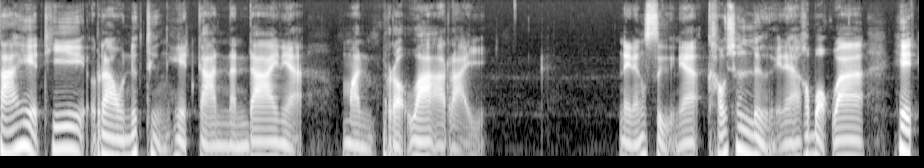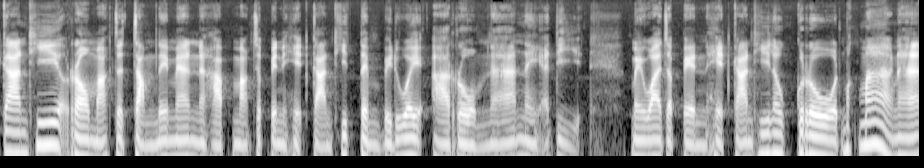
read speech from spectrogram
สาเหตุที่เรานึกถึงเหตุการณ์นั้นได้เนี่ยมันเพราะว่าอะไร ในหนังสือเนี่ยเขาเฉลยนะเขาบอกว่าเหตุการณ์ที่เรามักจะจำได้แม่นนะครับ มักจะเป็นเหตุการณ์ที่เต็มไปด้วยอารมณ์นะฮะในอดีต ไม่ว่าจะเป็นเหตุการณ์ที่เราโกรธมากๆนะฮะ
